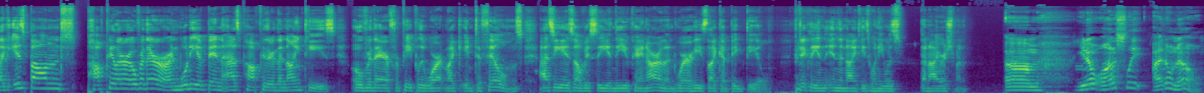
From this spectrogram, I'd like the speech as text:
Like, is Bond popular over there, or and would he have been as popular in the '90s over there for people who weren't like into films as he is obviously in the UK and Ireland, where he's like a big deal, particularly in in the '90s when he was an Irishman. Um, you know, honestly, I don't know.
